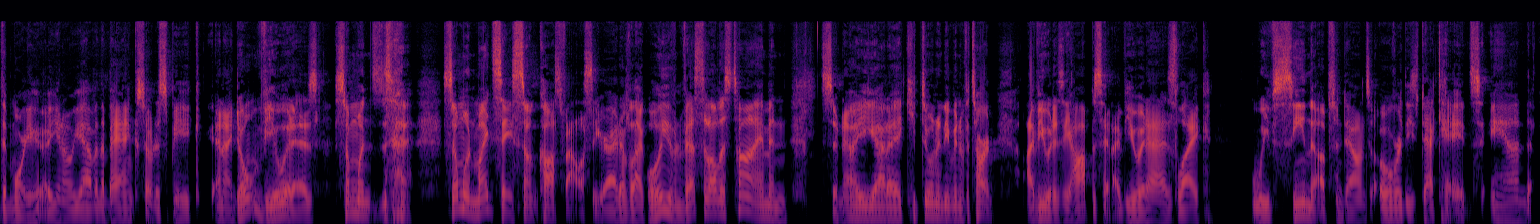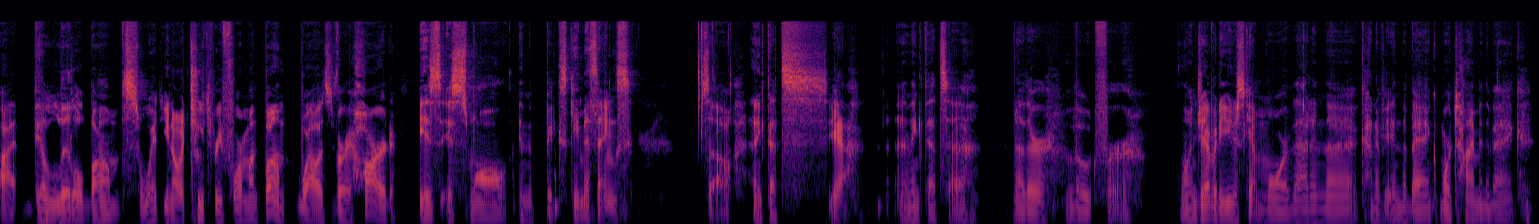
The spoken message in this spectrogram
the more you you know you have in the bank, so to speak. And I don't view it as someone someone might say sunk cost fallacy, right? Of like, well, you've invested all this time, and so now you got to keep doing it, even if it's hard. I view it as the opposite. I view it as like we've seen the ups and downs over these decades, and uh, the little bumps with you know a two, three, four month bump, while it's very hard, is is small in the big scheme of things. So I think that's yeah, I think that's a, another vote for longevity. You just get more of that in the kind of in the bank, more time in the bank.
